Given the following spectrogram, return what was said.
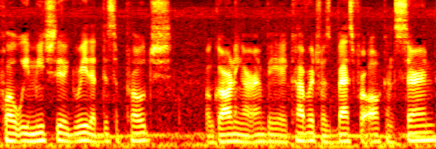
Quote, we mutually agree that this approach regarding our NBA coverage was best for all concerned.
